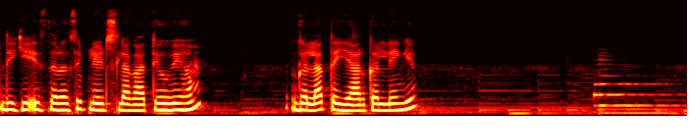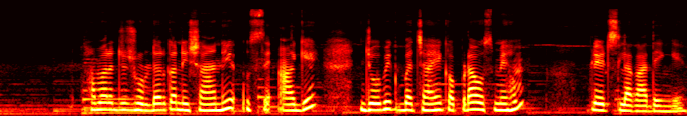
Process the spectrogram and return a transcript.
देखिए, इस तरह से प्लेट्स लगाते हुए हम गला तैयार कर लेंगे। हमारा जो शोल्डर का निशान है, उससे आगे जो भी बचा है कपड़ा, उसमें हम प्लेट्स लगा देंगे।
